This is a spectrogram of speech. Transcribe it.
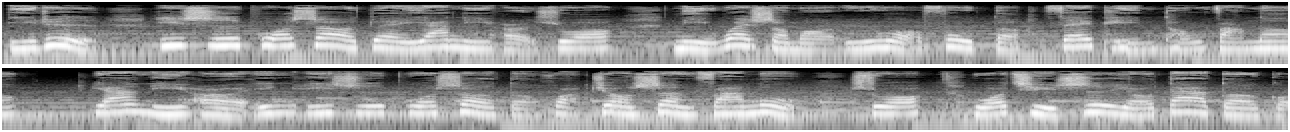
一日，伊施波设对亚尼尔说：“你为什么与我父的妃嫔同房呢？”亚尼尔因伊施波设的话，就甚发怒。说：“我岂是犹大的狗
